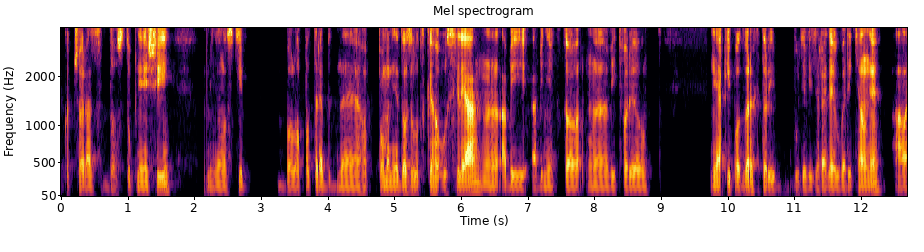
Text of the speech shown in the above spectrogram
ako čoraz dostupnejší. V minulosti bolo potrebné pomerne dosť ľudského úsilia, e, aby, aby niekto vytvoril nejaký podvrh, ktorý bude vyzerať aj uveriteľne, ale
